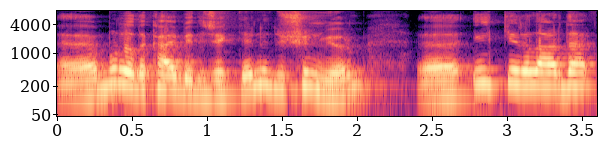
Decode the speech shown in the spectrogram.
E, burada da kaybedeceklerini düşünmüyorum. E, ilk yarılarda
